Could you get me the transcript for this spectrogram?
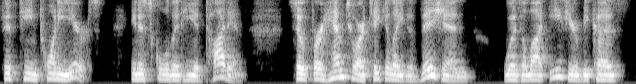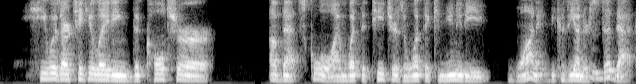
15 20 years in a school that he had taught in so for him to articulate a vision was a lot easier because he was articulating the culture of that school and what the teachers and what the community wanted because he mm-hmm. understood mm-hmm. that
